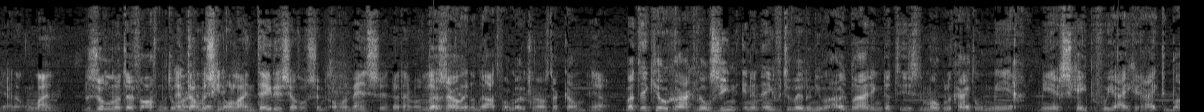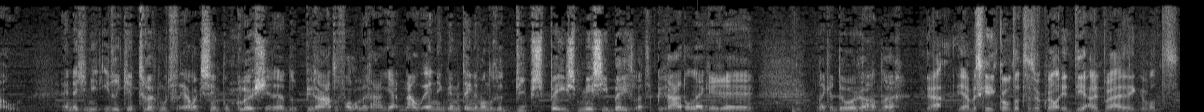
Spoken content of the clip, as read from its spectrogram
Ja, dan online. We zullen het even af moeten En maken, dan misschien online delen zelfs of zo met andere mensen. Dat zijn wel leuk. Dat zou inderdaad wel leuk zijn als dat kan. Ja. Wat ik heel graag wil zien in een eventuele nieuwe uitbreiding, dat is de mogelijkheid om meer, meer schepen voor je eigen rijk te bouwen. En dat je niet iedere keer terug moet voor elk simpel klusje. Hè? De piraten vallen weer aan. Ja, nou en ik ben met een of andere deep space missie bezig. Laat die piraten lekker, eh, lekker doorgaan daar. Ja, ja, misschien komt dat dus ook wel in die uitbreiding. Want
